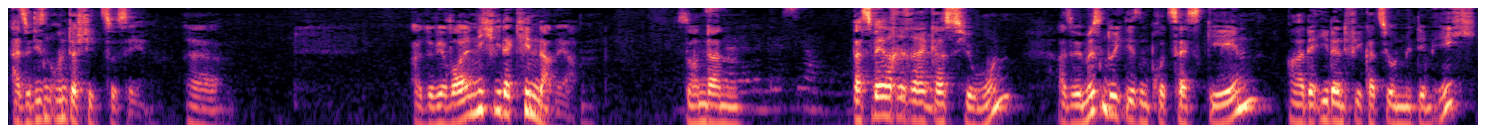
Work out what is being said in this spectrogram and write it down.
also diesen Unterschied zu sehen. Äh, also wir wollen nicht wieder Kinder werden, sondern das wäre Regression. Also wir müssen durch diesen Prozess gehen, äh, der Identifikation mit dem Ich,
